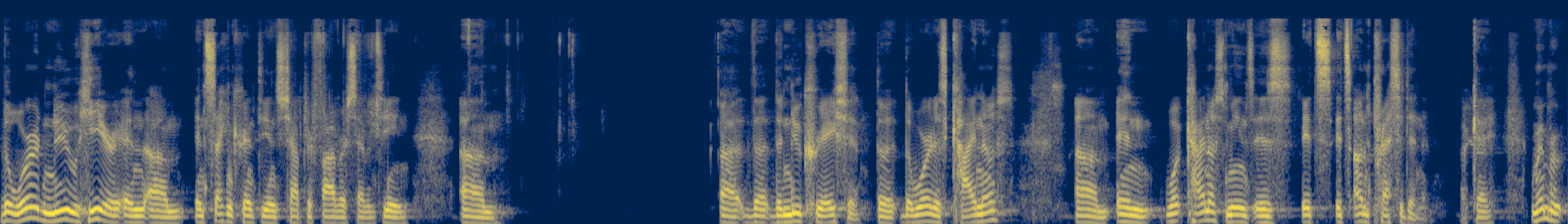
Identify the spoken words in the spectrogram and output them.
The word "new" here in um, in Second Corinthians chapter five verse seventeen, um, uh, the the new creation. The the word is kainos, um, and what kainos means is it's it's unprecedented. Okay, remember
